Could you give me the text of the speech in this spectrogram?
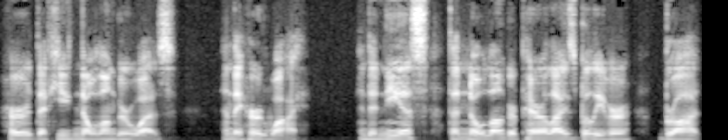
heard that he no longer was, and they heard why. And Aeneas, the no longer paralyzed believer, brought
